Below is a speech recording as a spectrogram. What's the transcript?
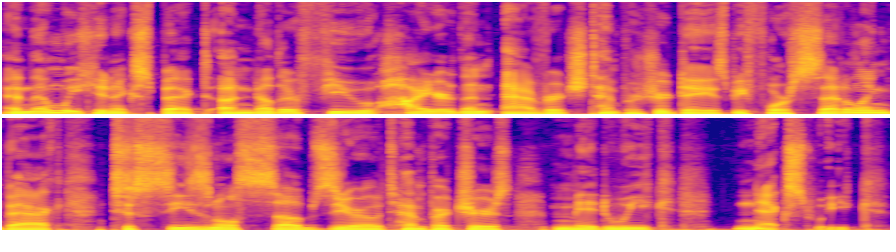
and then we can expect another few higher than average temperature days before settling back to seasonal sub zero temperatures midweek next week.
